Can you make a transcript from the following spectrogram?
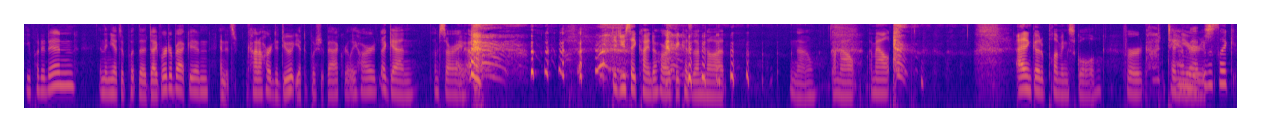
you put it in. And then you have to put the diverter back in, and it's kind of hard to do it. You have to push it back really hard. Again, I'm sorry. Did you say kind of hard because I'm not? No, I'm out. I'm out. I didn't go to plumbing school for ten Damn years It. it was like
